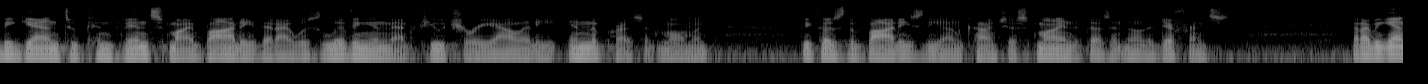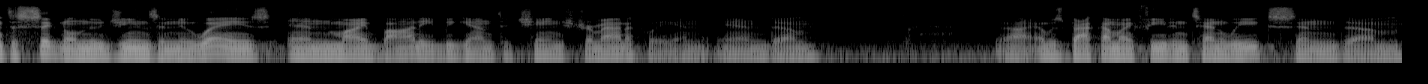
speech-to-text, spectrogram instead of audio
began to convince my body that I was living in that future reality in the present moment because the body's the unconscious mind, it doesn't know the difference that I began to signal new genes in new ways, and my body began to change dramatically. And, and um, I was back on my feet in 10 weeks and um,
